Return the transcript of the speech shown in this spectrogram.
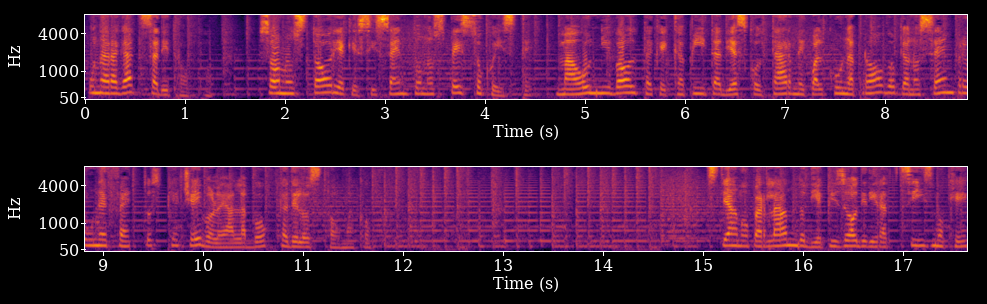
Una ragazza di troppo. Sono storie che si sentono spesso queste, ma ogni volta che capita di ascoltarne qualcuna provocano sempre un effetto spiacevole alla bocca dello stomaco. Stiamo parlando di episodi di razzismo che,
